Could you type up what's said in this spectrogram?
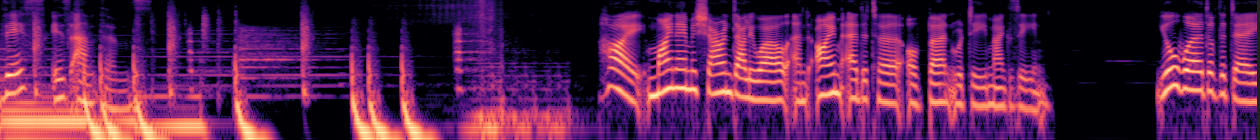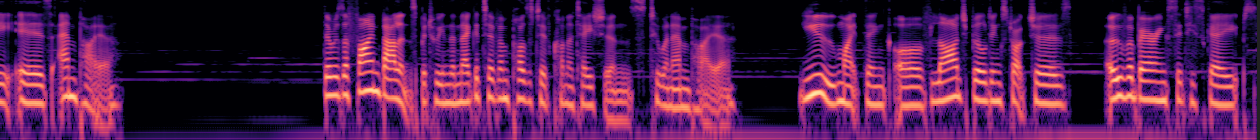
This is Anthems. Hi, my name is Sharan Dhaliwal, and I'm editor of Burnt Roti magazine. Your word of the day is empire. There is a fine balance between the negative and positive connotations to an empire. You might think of large building structures, overbearing cityscapes,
